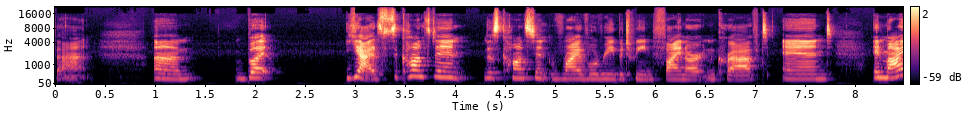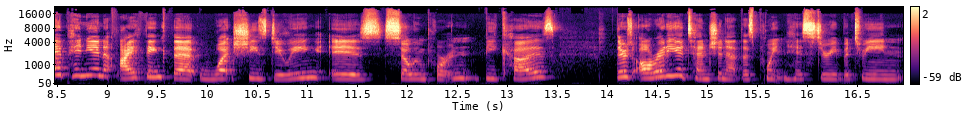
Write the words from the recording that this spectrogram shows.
that. Um, but yeah, it's a constant this constant rivalry between fine art and craft, and in my opinion, I think that what she's doing is so important because there's already a tension at this point in history between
